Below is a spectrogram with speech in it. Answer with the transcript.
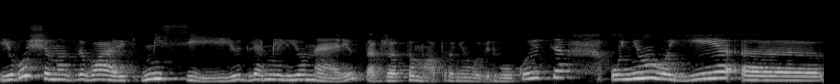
Його ще називають місією для мільйонерів, так жартома про нього відгукуються. У нього є е,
